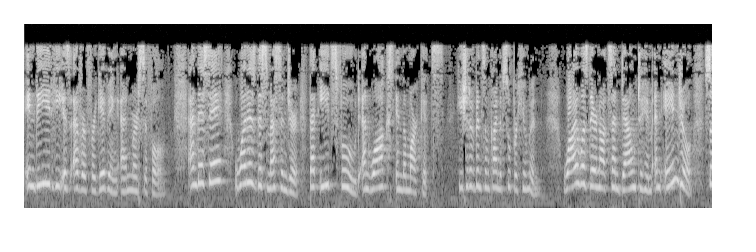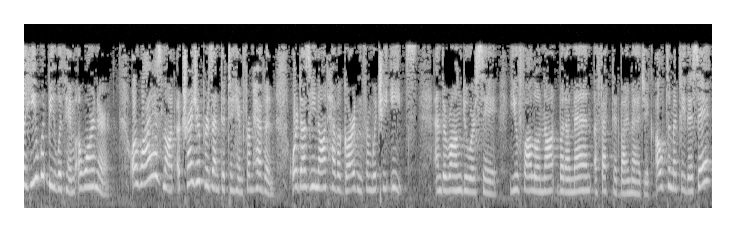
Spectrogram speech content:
Indeed, He is ever forgiving and merciful. And they say, what is this messenger that eats food and walks in the markets? He should have been some kind of superhuman. Why was there not sent down to him an angel so he would be with him a warner? Or why is not a treasure presented to him from heaven? Or does he not have a garden from which he eats? And the wrongdoers say, you follow not but a man affected by magic. Ultimately they say,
